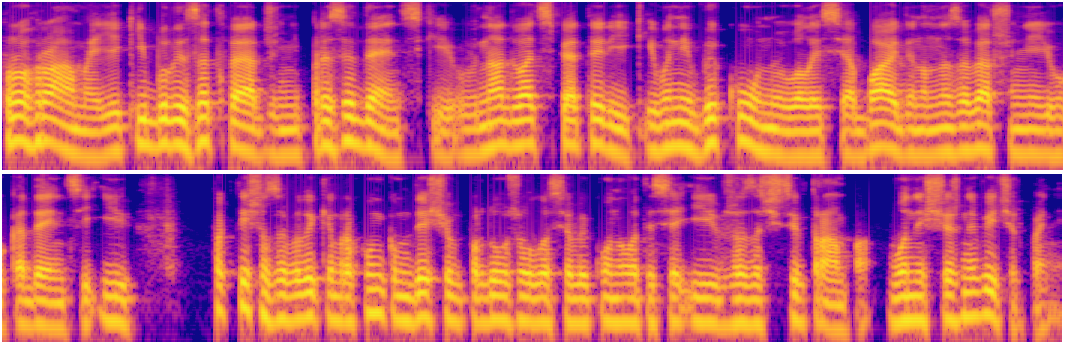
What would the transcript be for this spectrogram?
Програми, які були затверджені президентські на 25 рік, і вони виконувалися Байденом на завершення його каденції, і фактично за великим рахунком дещо продовжувалося виконуватися і вже за часів Трампа. Вони ще ж не вичерпані.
